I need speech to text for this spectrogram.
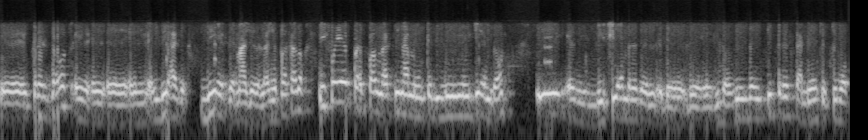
3.2 el, el, día 10 de mayo del año pasado y fue paulatinamente disminuyendo y en diciembre del, de, 2023 también se tuvo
